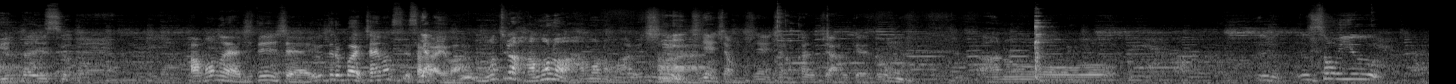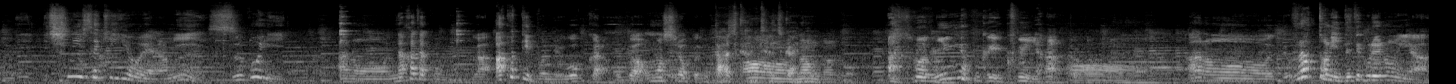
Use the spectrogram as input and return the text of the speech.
現代ですよね刃物や自転車や言うてる場合ちゃいますよ堺はもちろん。刃物は刃物もあるし、はい自転車も自転車の形はあるけれど、あのーうそういう老舗企業やのにすごい、あのー中田君がアクティブに動くから僕は面白くて。確かに確かに。あのニューヨーク行くんや。ああのーフラットに出てくれるんや。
